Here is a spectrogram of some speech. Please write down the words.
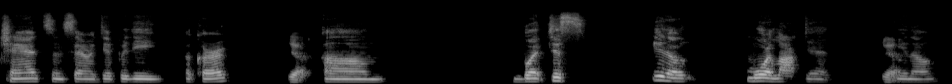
chance and serendipity occur. Yeah. Um but just you know more locked in. Yeah. You know.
